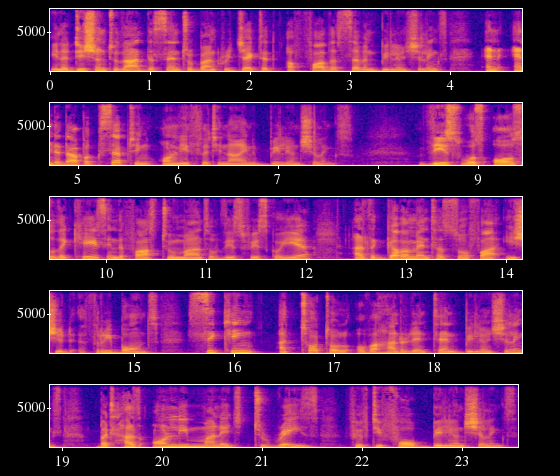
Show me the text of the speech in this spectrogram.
In addition to that, the central bank rejected a further 7 billion shillings and ended up accepting only 39 billion shillings. This was also the case in the first two months of this fiscal year, as the government has so far issued three bonds seeking a total of 110 billion shillings, but has only managed to raise 54 billion shillings.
